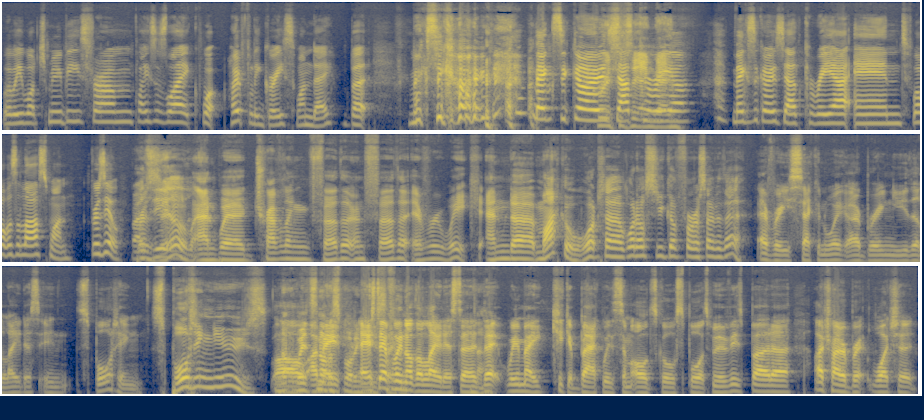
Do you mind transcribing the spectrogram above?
where we watch movies from places like, what, hopefully Greece one day, but Mexico, Mexico, South Korea, Mexico, South Korea, and what was the last one? Brazil. Brazil, and we're traveling further and further every week. And uh, Michael, what uh, what else you got for us over there? Every second week, I bring you the latest in sporting. Sporting news. No, it's I not mean, a sporting It's news definitely segment. not the latest. Uh, No. that we may kick it back with some old school sports movies, but uh, I try to br- watch a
